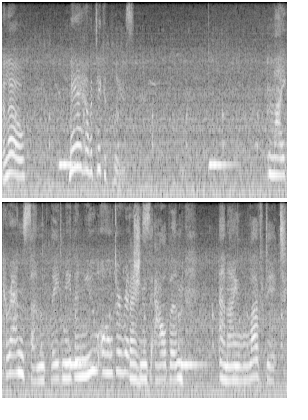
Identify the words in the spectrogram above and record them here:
Hello? May I have a ticket, please? My grandson played me the new All Directions Thanks. album, and I loved it.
